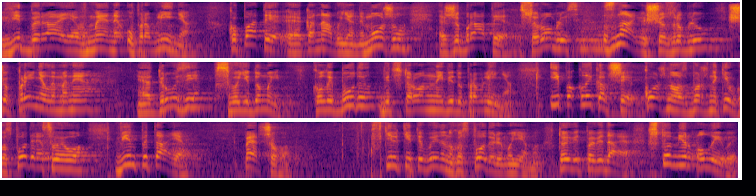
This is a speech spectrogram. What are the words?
відбирає в мене управління. Копати е, канаву я не можу, жебрати соромлюсь. Знаю, що зроблю, щоб прийняли мене друзі в свої доми, коли буду відсторонений від управління. І покликавши кожного з боржників господаря свого, він питає першого. Скільки ти винен господарю моєму? Той відповідає: сто мір оливи.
